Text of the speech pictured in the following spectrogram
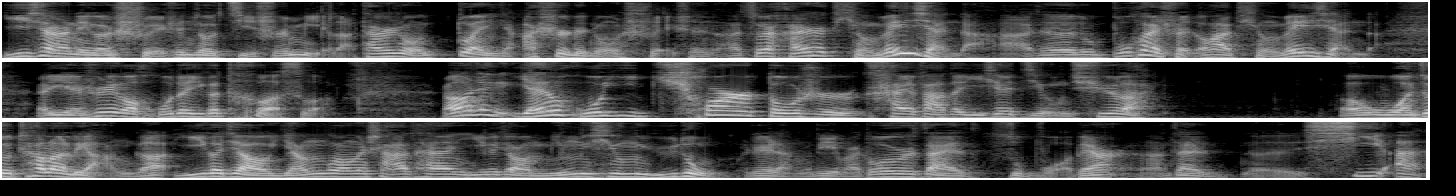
一下那个水深就几十米了。它是这种断崖式的这种水深啊，所以还是挺危险的啊。这就不会水的话，挺危险的，也是这个湖的一个特色。然后这个盐湖一圈都是开发的一些景区了。呃，我就挑了两个，一个叫阳光沙滩，一个叫明星鱼洞，这两个地方都是在左边啊，在呃西岸。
